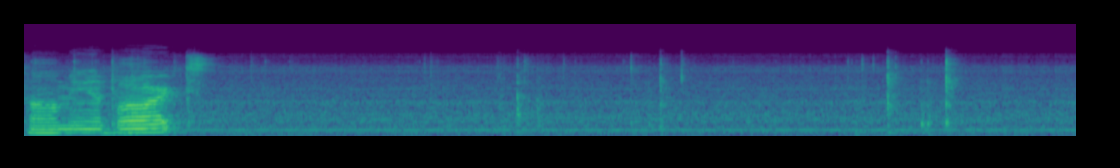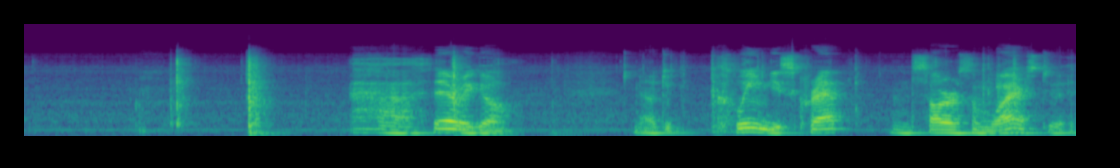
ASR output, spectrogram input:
coming apart. There we go. Now to clean this crap and solder some wires to it.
